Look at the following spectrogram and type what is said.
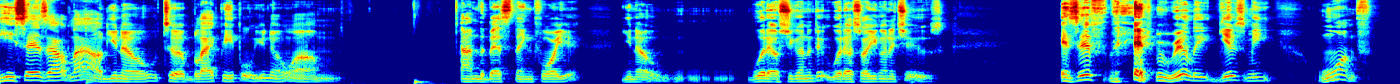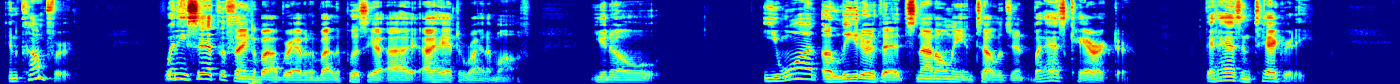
he says out loud, you know, to black people, you know, um, I'm the best thing for you. You know, what else you gonna do? What else are you gonna choose? As if that really gives me warmth and comfort. When he said the thing about grabbing him by the pussy, I, I, I had to write him off. You know, you want a leader that's not only intelligent, but has character, that has integrity,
